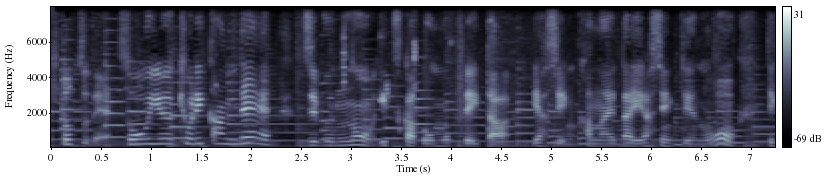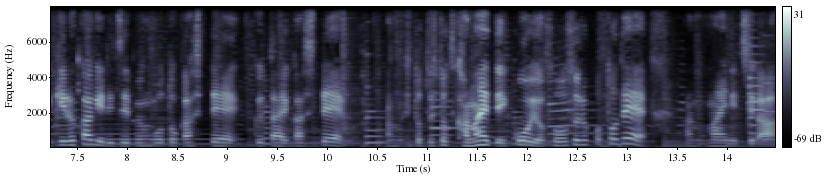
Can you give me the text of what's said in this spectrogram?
一つでそういう距離感で自分のいつかと思っていた野心叶えたい野心っていうのをできる限り自分ごと化して具体化してあの一つ一つ叶えていこうよそうすることであの毎日が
